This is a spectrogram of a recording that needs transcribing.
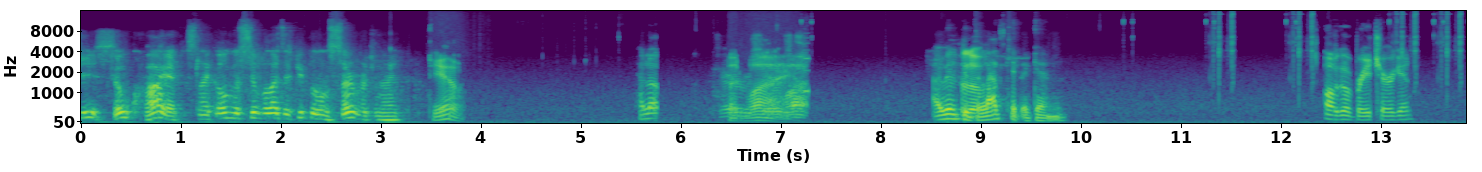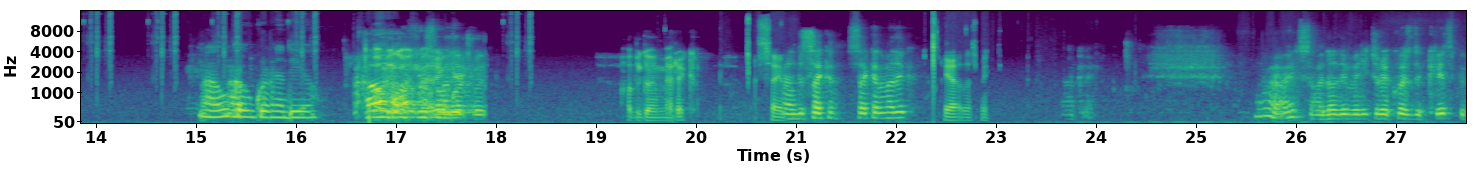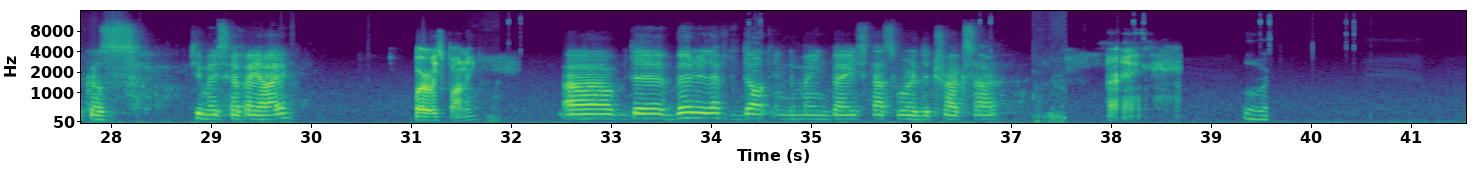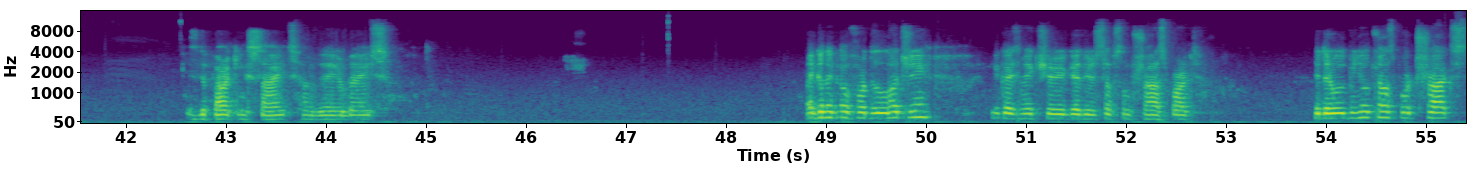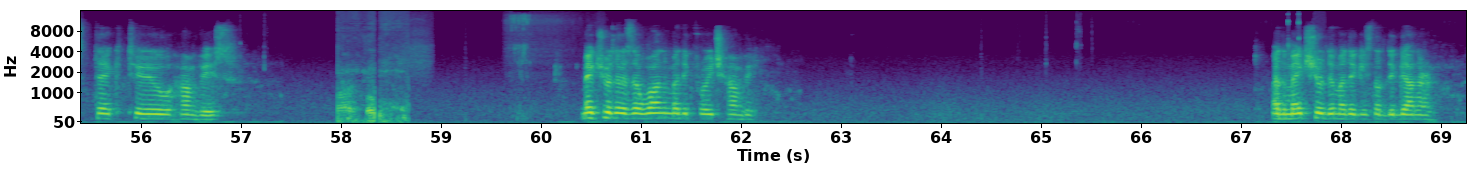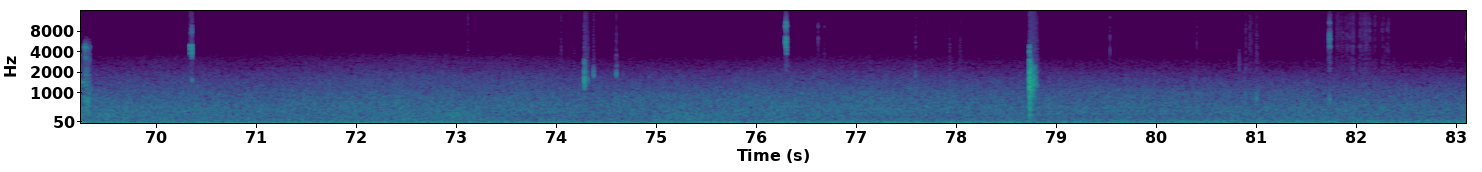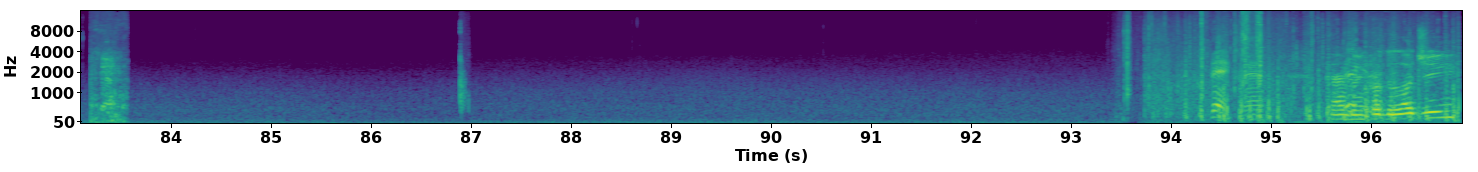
Jeez, so quiet. It's like only civilized people on server tonight. Yeah. Hello. But why? I will be Hello. the lad kid again. I'll go breacher again. I'll go Grenadier. I'll be Oh, going medic. medic. I'll be going medic. Same. And the second second medic? Yeah, that's me. Okay. Alright, so I don't even need to request the kids because teammates have AI. Where are we spawning? Uh, the very left dot in the main base, that's where the trucks are. Alright. It's the parking site of the air base. I'm gonna go for the logi. You guys make sure you get yourself some transport. If there will be no transport trucks, take two Humvees. Make sure there's a one medic for each Humvee. And make sure the medic is not the gunner. Thanks, man. I'm going for the logi.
